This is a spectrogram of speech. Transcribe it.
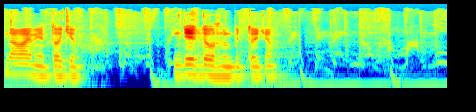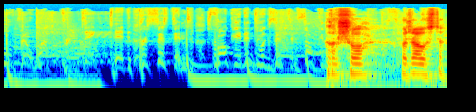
Давай мне Тоти. Здесь должен быть Тоти. Хорошо, пожалуйста.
